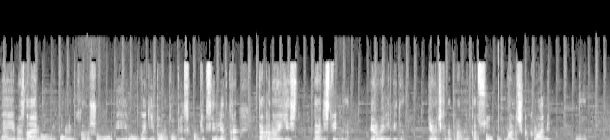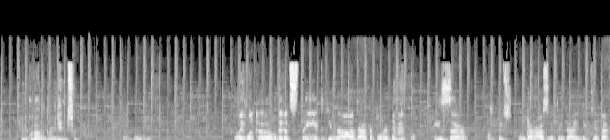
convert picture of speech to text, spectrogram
Да. И мы знаем и помним хорошо и об Эдиповом комплексе, комплексе Электры. Так оно и есть. Да, действительно, первая либидо. Девочки направлены к отцу, мальчика к маме. Вот. Мы никуда от этого не денемся. Ну и вот, э, вот этот стыд, вина, да, который вот из, э, может быть, недоразвитой, да, или где-то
